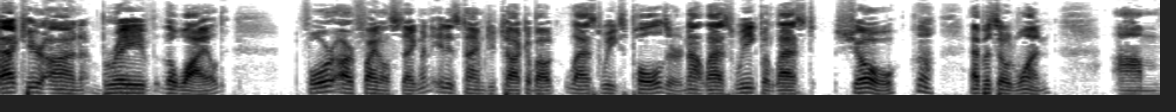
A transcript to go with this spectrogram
Back here on Brave the Wild for our final segment. It is time to talk about last week's polls, or not last week, but last show, huh, episode one. Um,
